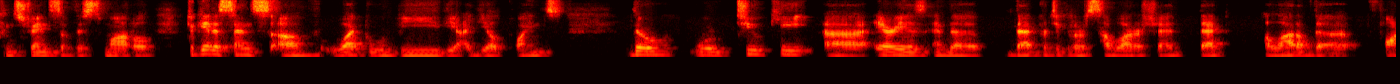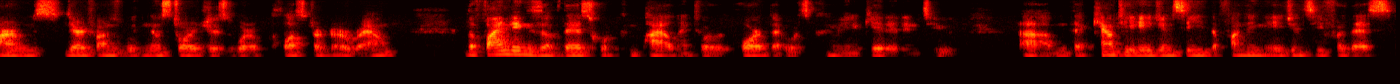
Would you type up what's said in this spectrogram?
constraints of this model to get a sense of what would be the ideal points. There were two key uh, areas in the, that particular subwatershed that a lot of the farms, dairy farms with no storages were clustered around. The findings of this were compiled into a report that was communicated into um, the county agency, the funding agency for this,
